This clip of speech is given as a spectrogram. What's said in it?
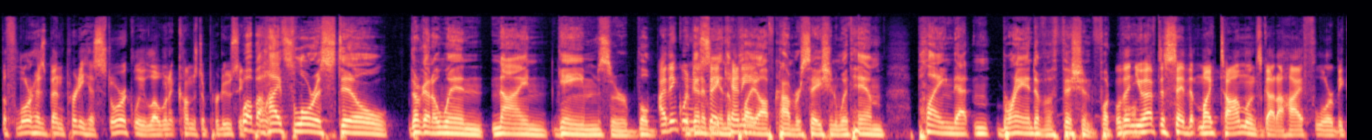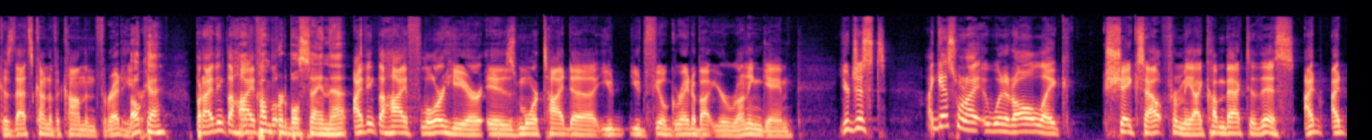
The floor has been pretty historically low when it comes to producing. Well, but points. high floor is still they're going to win nine games, or I think when they're going to be in the Kenny, playoff conversation with him playing that brand of efficient football. Well, then you have to say that Mike Tomlin's got a high floor because that's kind of the common thread here. Okay. But I think the high I'm comfortable saying that. I think the high floor here is more tied to you. You'd feel great about your running game. You're just, I guess, when I when it all like shakes out for me, I come back to this. I, I,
